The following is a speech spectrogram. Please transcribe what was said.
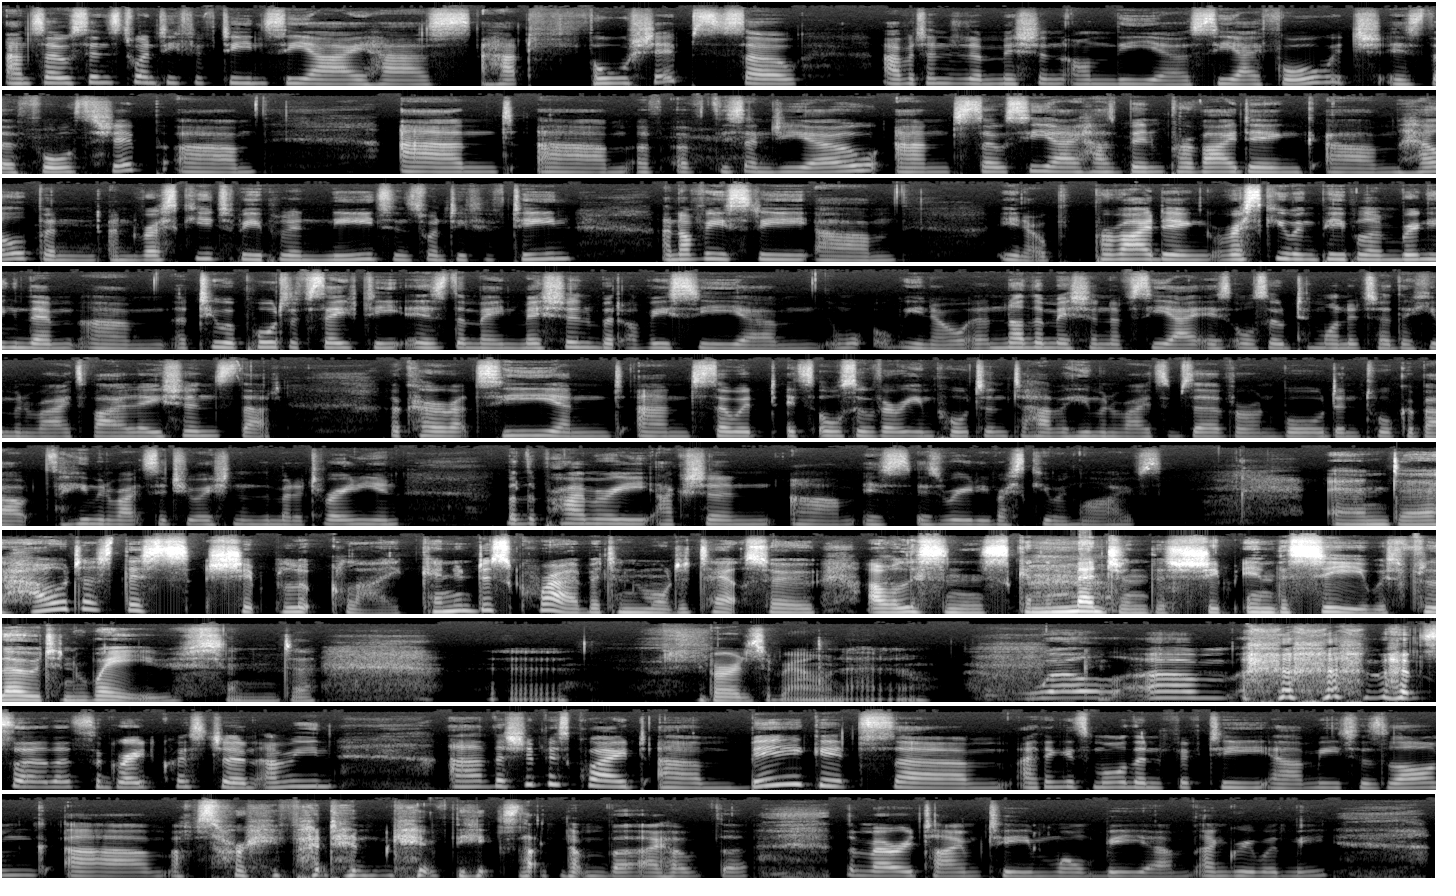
And so since 2015, Sea-Eye has had four ships. So I've attended a mission on the uh, Sea-Eye 4, which is the fourth ship. Um, and um, of, of this NGO. And so Sea-Eye has been providing um, help and, and rescue to people in need since 2015. And obviously, um, you know, providing, rescuing people and bringing them um, to a port of safety is the main mission. But obviously, um, w- you know, another mission of Sea-Eye is also to monitor the human rights violations that occur at sea, and and so it, it's also very important to have a human rights observer on board and talk about the human rights situation in the Mediterranean. But the primary action um, is is really rescuing lives. And uh, how does this ship look like? Can you describe it in more detail so our listeners can imagine this ship in the sea with floating waves and uh, uh, birds around? I don't know. Well, um, that's a, that's a great question. I mean, uh, the ship is quite um, big. It's um, I think it's more than fifty uh, meters long. Um, I'm sorry if I didn't give the exact number. I hope the the maritime team won't be um, angry with me.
